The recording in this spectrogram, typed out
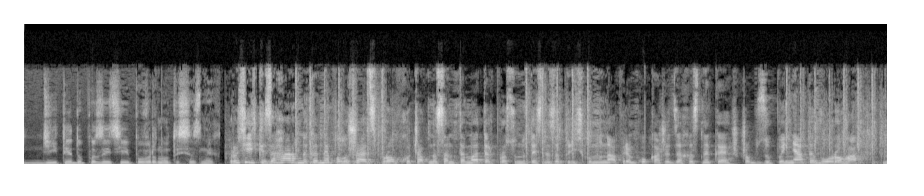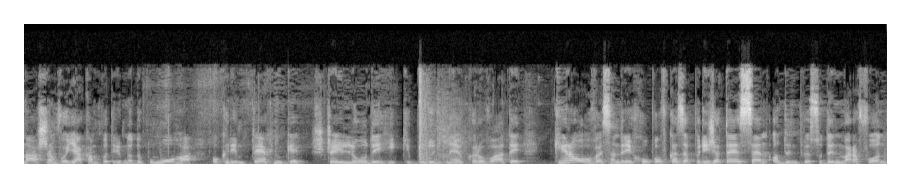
дійти до позиції і повернутися з них. Російські загарбники не полишають спроб хоча б на сантиметр просунутись на запорізькому напрямку, кажуть захисники. Щоб зупиняти ворога, нашим воякам потрібна допомога. Окрім техніки, ще й люди, які будуть нею керувати. Кіра Овес, Андрій Хуповка, Запоріжжя ТСН 1+,1 марафон.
